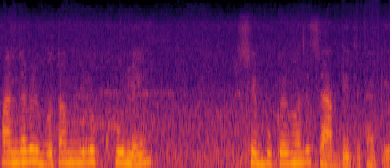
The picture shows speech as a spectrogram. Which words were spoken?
পাঞ্জাবির বোতামগুলো খুলে সে বুকের মধ্যে চাপ দিতে থাকে।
